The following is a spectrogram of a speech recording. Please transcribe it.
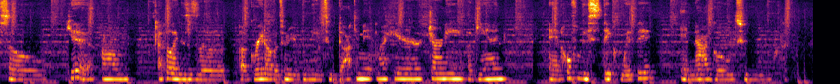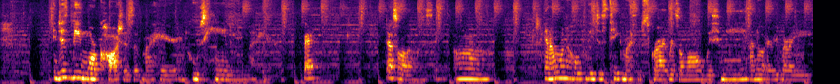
So yeah, um, I feel like this is a, a great opportunity for me to document my hair journey again and hopefully stick with it and not go to and just be more cautious of my hair and who's handling my hair okay? That's all i want to say. Um and i want to hopefully just take my subscribers along with me. I know everybody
